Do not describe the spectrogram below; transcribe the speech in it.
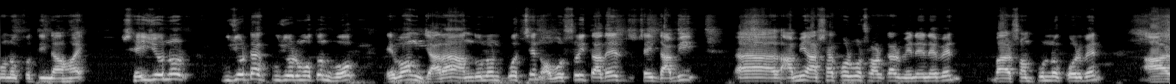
কোনো ক্ষতি না হয়। সেই জন্য পুজোটা পুজোর মতন হোক এবং যারা আন্দোলন করছেন, অবশ্যই তাদের সেই দাবি আমি আশা করব সরকার মেনে নেবেন বা সম্পূর্ণ করবেন। আর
